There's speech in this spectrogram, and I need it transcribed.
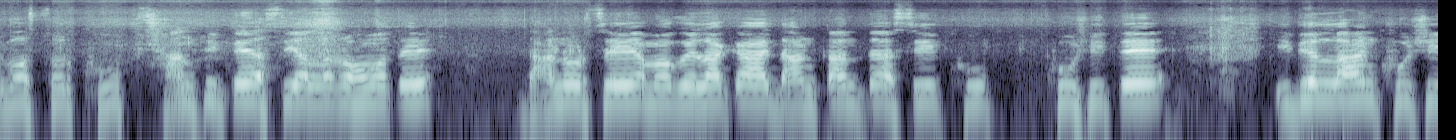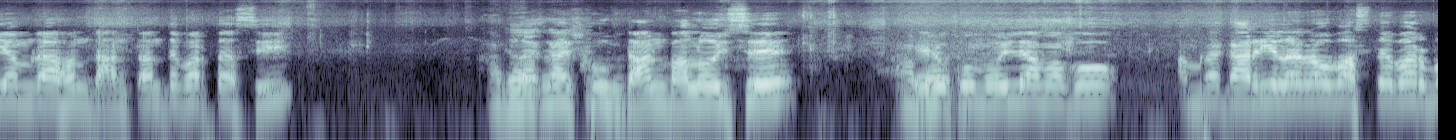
এবছর খুব শান্তিতে আছি আল্লাহর রহমতে। ধান উঠছে আমাকে এলাকায় ধান টানতে আছি খুব খুশিতে। ঈদের লাহান খুশি আমরা এখন ধান টানতে পারতেছি। এলাকায় খুব ধান ভালো হয়েছে এরকম হইলে আমাকে আমরা গাড়ি এলাকাও বাঁচতে পারব।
